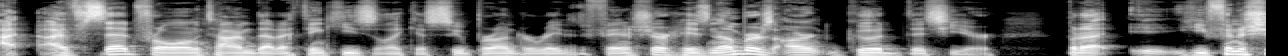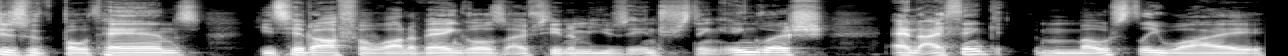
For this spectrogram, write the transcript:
I, I've said for a long time that I think he's like a super underrated finisher. His numbers aren't good this year, but uh, he finishes with both hands. He's hit off a lot of angles. I've seen him use interesting English. And I think mostly why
